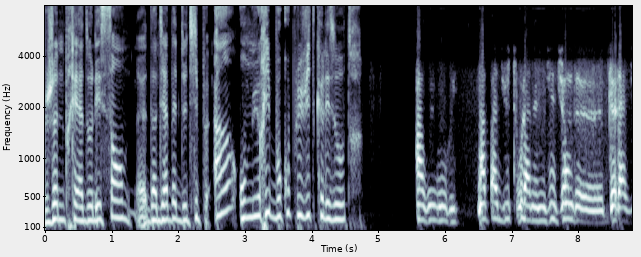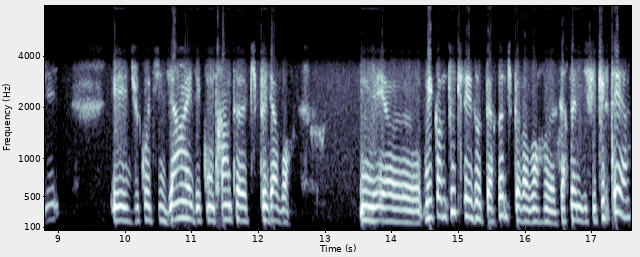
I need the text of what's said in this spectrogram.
jeune préadolescent d'un diabète de type 1, on mûrit beaucoup plus vite que les autres. Ah oui, oui, oui. On n'a pas du tout la même vision de, de la vie et du quotidien et des contraintes qu'il peut y avoir. Mais, euh, mais comme toutes les autres personnes qui peuvent avoir euh, certaines difficultés, hein.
